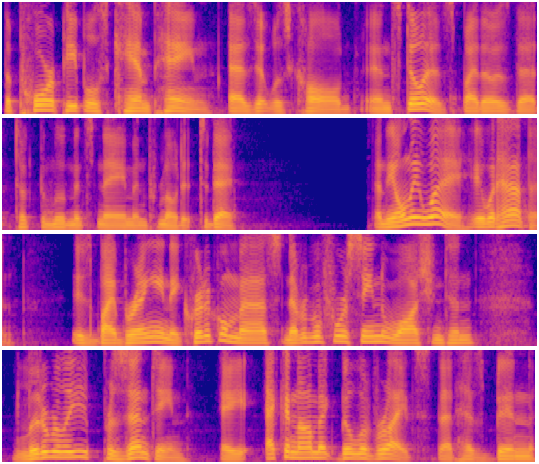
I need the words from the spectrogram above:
The Poor People's Campaign, as it was called, and still is by those that took the movement's name and promote it today. And the only way it would happen is by bringing a critical mass never before seen to Washington, literally presenting a economic bill of rights that has been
